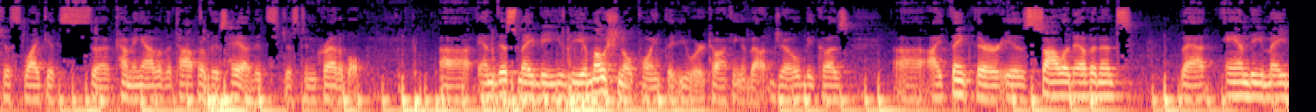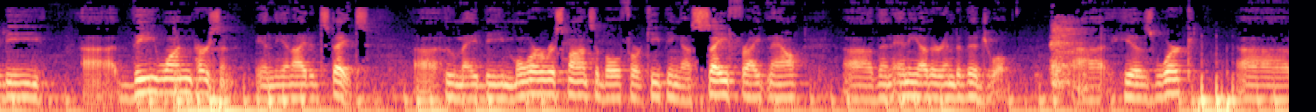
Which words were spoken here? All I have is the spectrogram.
just like it's uh, coming out of the top of his head. It's just incredible. Uh, and this may be the emotional point that you were talking about, Joe, because uh, I think there is solid evidence that Andy may be uh, the one person in the United States who may be more responsible for keeping us safe right now than any other individual. his work uh,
